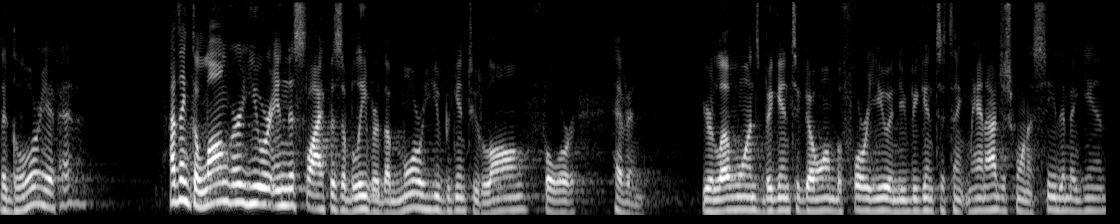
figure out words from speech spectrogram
the glory of heaven? I think the longer you are in this life as a believer, the more you begin to long for heaven. Your loved ones begin to go on before you, and you begin to think, man, I just want to see them again.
